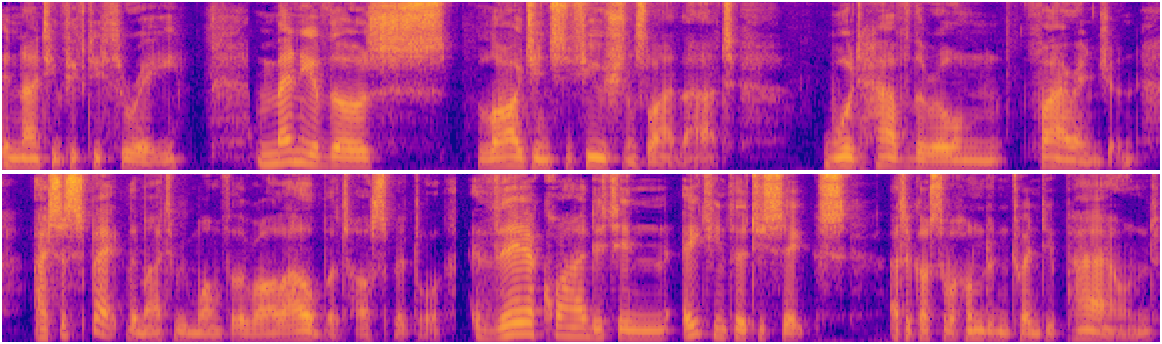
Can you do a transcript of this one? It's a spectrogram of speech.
in 1953. Many of those large institutions like that would have their own fire engine. I suspect there might have been one for the Royal Albert Hospital. They acquired it in 1836 at a cost of £120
